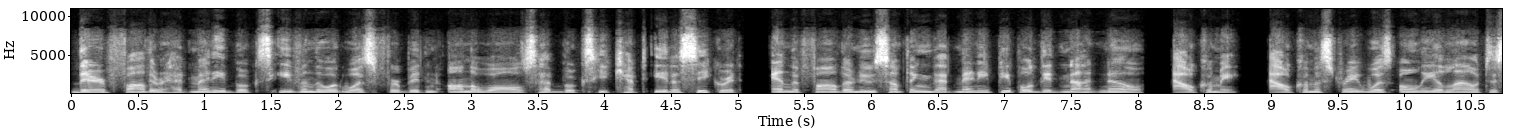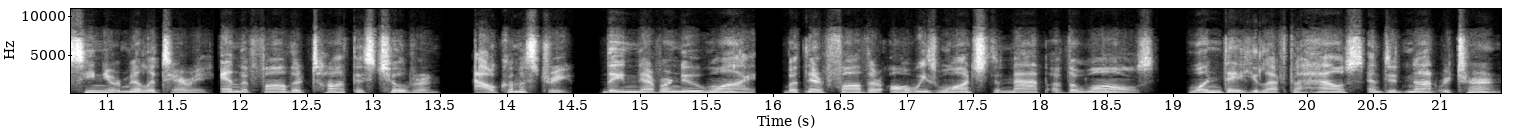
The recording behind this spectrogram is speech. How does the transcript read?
their father had many books even though it was forbidden on the walls had books he kept it a secret, and the father knew something that many people did not know, alchemy. Alchemistry was only allowed to senior military and the father taught his children, alchemistry, they never knew why, but their father always watched the map of the walls, one day he left the house and did not return,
